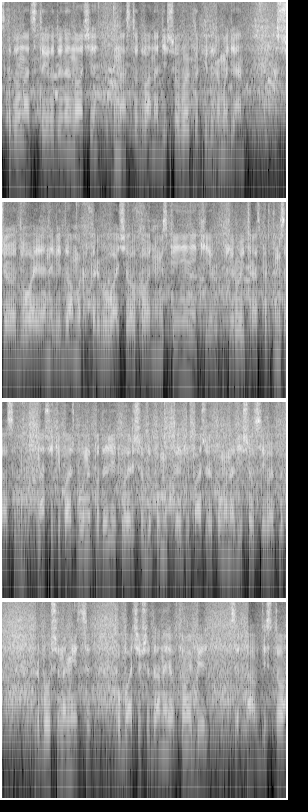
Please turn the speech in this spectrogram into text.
Близько 12 години ночі на 102 надійшов виклик від громадян, що двоє невідомих перебуваючи в алкогольному сп'янінні керують транспортним засобом. Наш екіпаж був неподалік, вирішив допомогти екіпажу, якому надійшов цей виклик. Прибувши на місце, побачивши даний автомобіль, це Audi 100,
